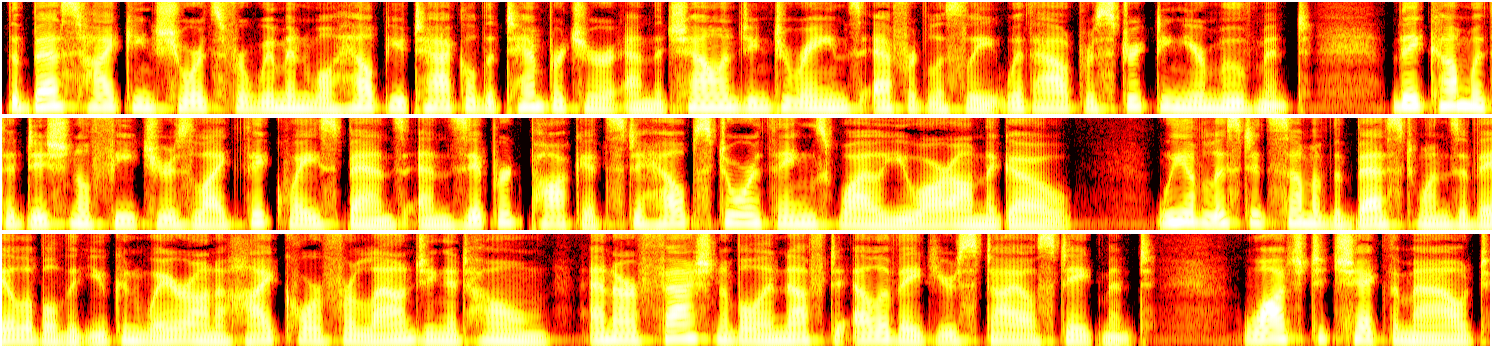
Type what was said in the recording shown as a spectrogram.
The best hiking shorts for women will help you tackle the temperature and the challenging terrains effortlessly without restricting your movement. They come with additional features like thick waistbands and zippered pockets to help store things while you are on the go. We have listed some of the best ones available that you can wear on a hike or for lounging at home and are fashionable enough to elevate your style statement. Watch to check them out.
